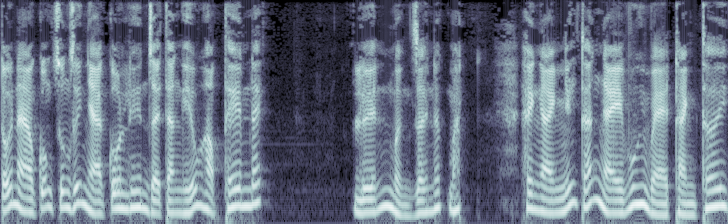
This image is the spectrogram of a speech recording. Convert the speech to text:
tối nào cũng xuống dưới nhà cô Liên dạy thằng Hiếu học thêm đấy. Luyến mừng rơi nước mắt. Hình ảnh những tháng ngày vui vẻ thành thơi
